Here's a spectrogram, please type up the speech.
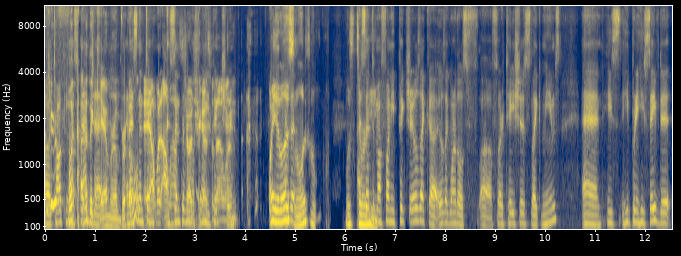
uh, talking on foot out of the camera, bro. and I sent Hey, him I'm gonna, I I'm gonna sent him a charge you guys for funny picture. Wait, listen, listen, listen I sent him a funny picture. It was like a it was like one of those uh, flirtatious like memes, and he's he pretty he saved it,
